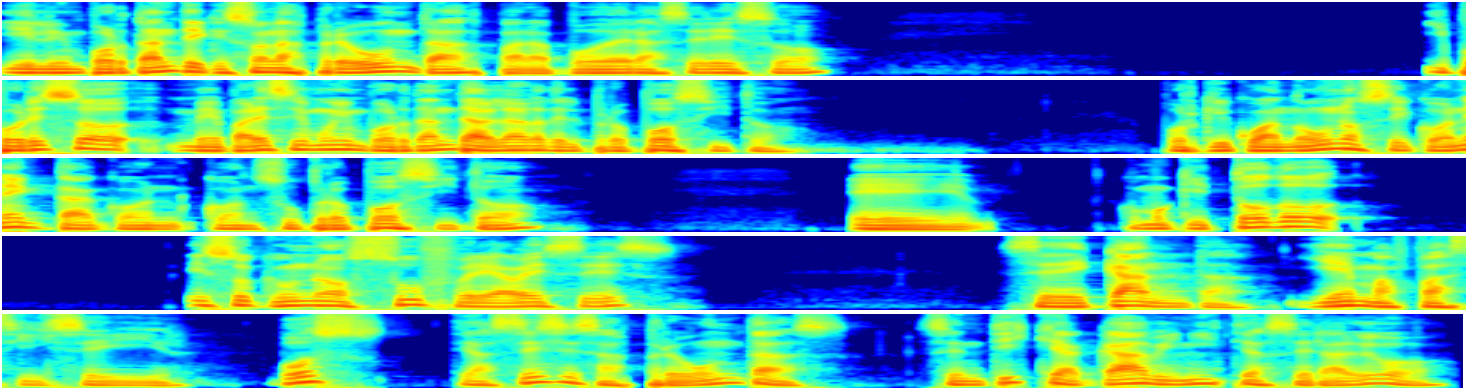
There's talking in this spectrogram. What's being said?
y lo importante que son las preguntas para poder hacer eso. Y por eso me parece muy importante hablar del propósito. Porque cuando uno se conecta con, con su propósito, eh, como que todo eso que uno sufre a veces se decanta y es más fácil seguir. ¿Vos te haces esas preguntas? ¿Sentís que acá viniste a hacer algo?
